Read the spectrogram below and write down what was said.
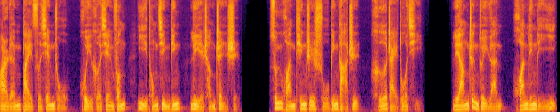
二人拜辞先主，会合先锋，一同进兵，列成阵势。孙桓听知蜀兵大至，何寨多起，两阵队员。桓灵、李毅、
